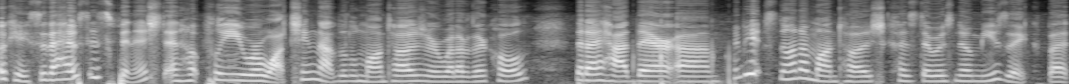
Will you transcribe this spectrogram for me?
Okay, so the house is finished, and hopefully you were watching that little montage, or whatever they're called, that I had there. Um, maybe it's not a montage, because there was no music, but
